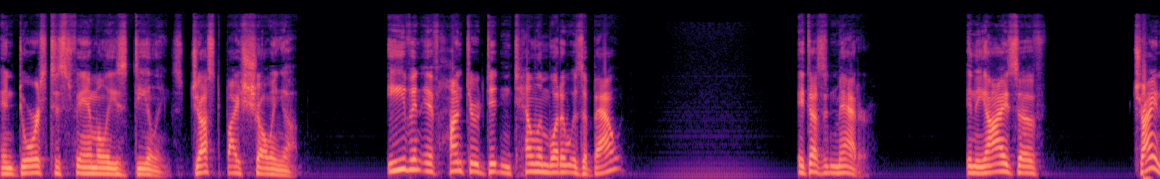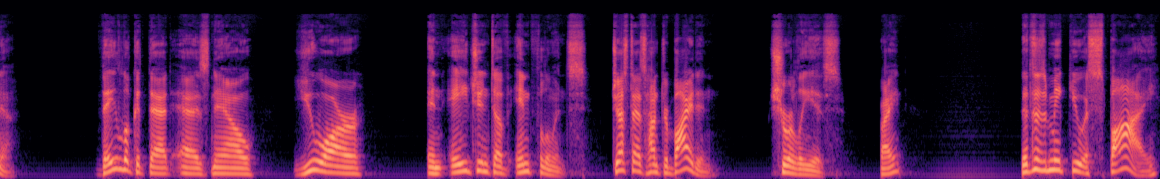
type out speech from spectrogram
endorsed his family's dealings just by showing up. Even if Hunter didn't tell him what it was about, it doesn't matter. In the eyes of China, they look at that as now you are an agent of influence, just as Hunter Biden surely is, right? That doesn't make you a spy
